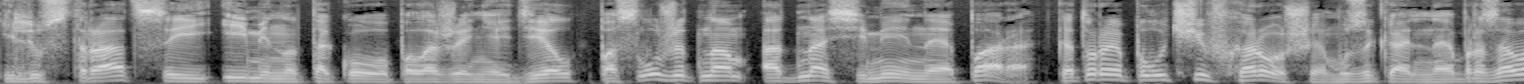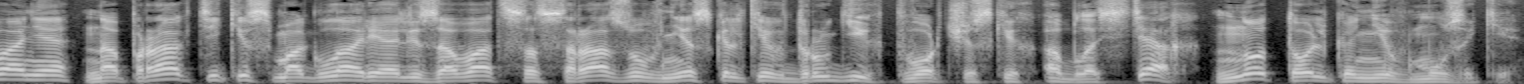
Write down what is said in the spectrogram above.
Иллюстрацией именно такого положения дел послужит нам одна семейная пара, которая, получив хорошее музыкальное образование, на практике смогла реализоваться сразу в нескольких других творческих областях, но только не в музыке.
